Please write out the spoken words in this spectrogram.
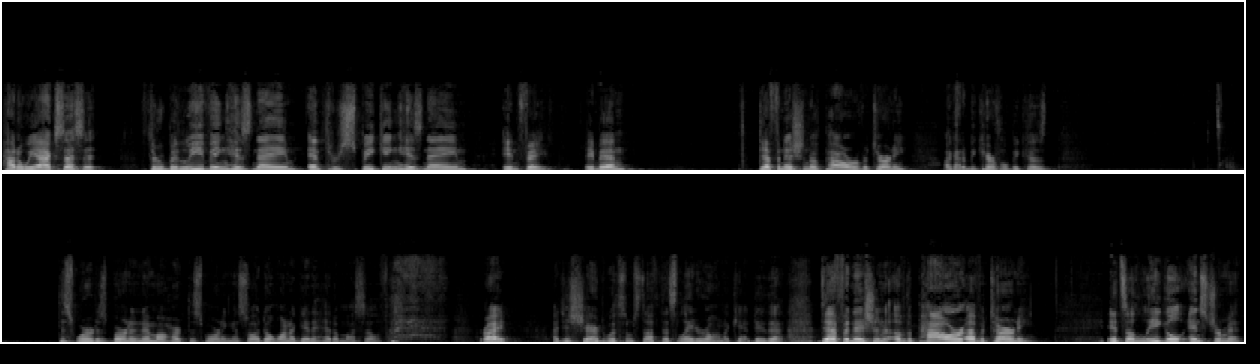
How do we access it? Through believing his name and through speaking his name in faith. Amen? Definition of power of attorney. I got to be careful because this word is burning in my heart this morning, and so I don't want to get ahead of myself. right? I just shared with some stuff that's later on. I can't do that. Definition of the power of attorney it's a legal instrument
